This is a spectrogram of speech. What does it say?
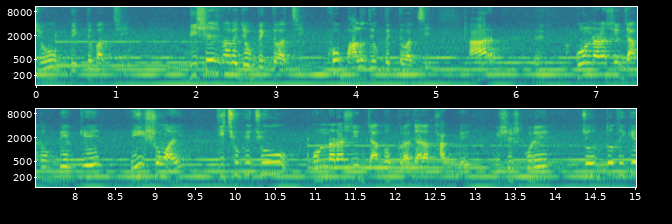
যোগ দেখতে পাচ্ছি। বিশেষভাবে যোগ দেখতে পাচ্ছি। খুব ভালো যোগ দেখতে পাচ্ছি। আর কন্যা রাশির জাতকদেরকে এই সময় কিছু কিছু কন্যা রাশির জাতকরা যারা থাকবে, বিশেষ করে চোদ্দ থেকে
